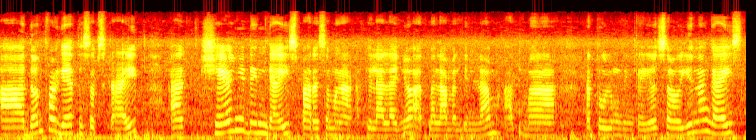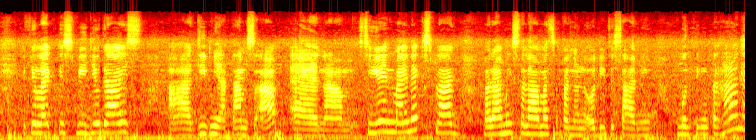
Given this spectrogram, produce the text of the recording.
ah, don't forget to subscribe at share nyo din guys para sa mga kakilala nyo at malaman din nila at makatulong din kayo. So, yun lang guys. If you like this video guys, uh, give me a thumbs up and um, see you in my next vlog. Maraming salamat sa panonood dito sa aming munting tahanan.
